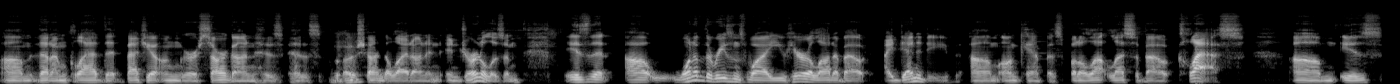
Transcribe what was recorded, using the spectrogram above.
um, that I'm glad that Batya Ungar Sargon has has mm-hmm. shined a light on in, in journalism is that uh, one of the reasons why you hear a lot about identity um, on campus, but a lot less about class. um, is,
